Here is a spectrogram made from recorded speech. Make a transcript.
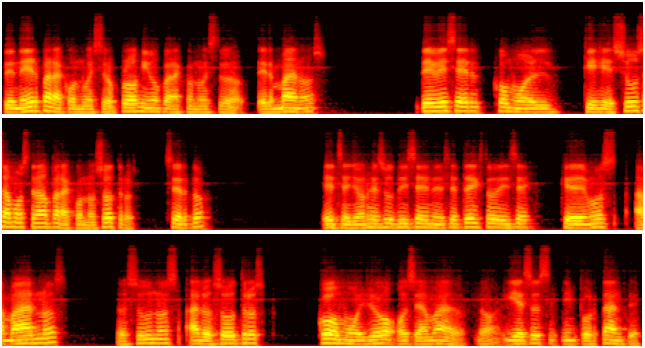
tener para con nuestro prójimo, para con nuestros hermanos, debe ser como el que Jesús ha mostrado para con nosotros, ¿cierto? El Señor Jesús dice en ese texto, dice, que debemos amarnos los unos a los otros como yo os he amado, ¿no? Y eso es importante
